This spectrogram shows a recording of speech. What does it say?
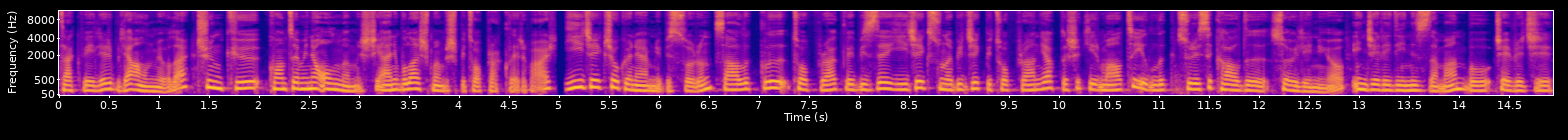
takviyeleri bile almıyorlar. Çünkü kontamine olmamış yani bulaşmamış bir toprakları var. Yiyecek çok önemli bir sorun. Sağlıklı toprak ve bize yiyecek sunabilecek bir bir toprağın yaklaşık 26 yıllık süresi kaldığı söyleniyor. İncelediğiniz zaman bu çevreci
